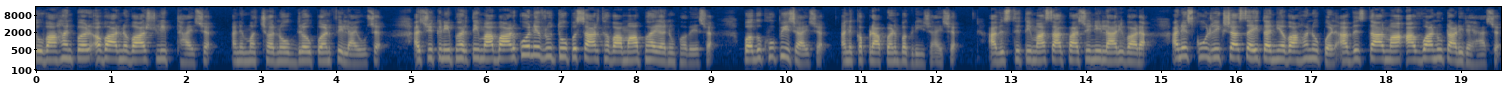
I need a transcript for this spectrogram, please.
તો વાહન પર અવારનવાર સ્લીપ થાય છે અને મચ્છરનો ઉપદ્રવ પણ ફેલાયો છે. આ ચીકણી ભરતીમાં બાળકો અને વૃદ્ધો પસાર થવામાં ભય અનુભવે છે. પગ ખૂપી જાય છે અને કપડાં પણ બગડી જાય છે. આવી સ્થિતિમાં શાકભાજીની લારીવાળા અને સ્કૂલ રિક્ષા સહિત અન્ય વાહનો પણ આ વિસ્તારમાં આવવાનું ટાળી રહ્યા છે.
